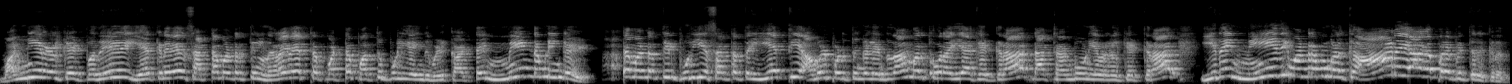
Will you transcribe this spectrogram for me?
வன்னியர்கள் கேட்பது ஏற்கனவே சட்டமன்றத்தில் நிறைவேற்றப்பட்ட பத்து புள்ளி ஐந்து விழுக்காட்டை மீண்டும் நீங்கள் சட்டமன்றத்தில் புதிய சட்டத்தை இயற்றி அமல்படுத்துங்கள் என்றுதான் மருத்துவர் ஐயா கேட்கிறார். டாக்டர் அன்புமணி அவர்கள் கேட்கிறார். இதை நீதிமன்றம் உங்களுக்கு ஆணையாக பிறப்பித்திருக்கிறது.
